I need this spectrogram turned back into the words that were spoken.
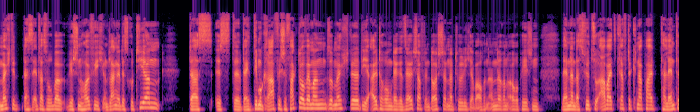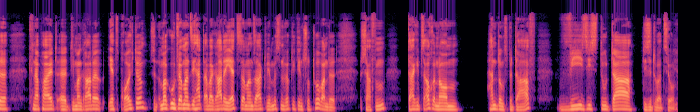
möchte. Das ist etwas, worüber wir schon häufig und lange diskutieren. Das ist äh, der demografische Faktor, wenn man so möchte, die Alterung der Gesellschaft in Deutschland natürlich, aber auch in anderen europäischen Ländern. Das führt zu Arbeitskräfteknappheit, Talenteknappheit, äh, die man gerade jetzt bräuchte. Sind immer gut, wenn man sie hat, aber gerade jetzt, wenn man sagt, wir müssen wirklich den Strukturwandel schaffen, da gibt's auch enormen Handlungsbedarf. Wie siehst du da die Situation?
